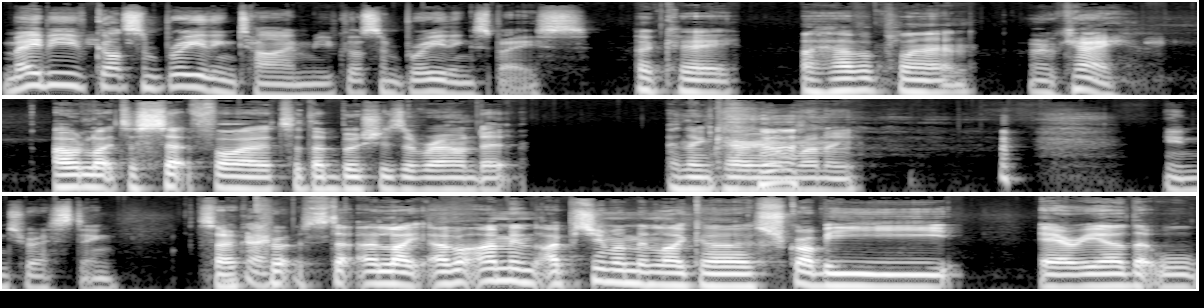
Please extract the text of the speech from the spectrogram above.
maybe you've got some breathing time. You've got some breathing space. Okay. I have a plan. Okay. I would like to set fire to the bushes around it, and then carry on running. Interesting. So, Okay. cr- st- uh, like, I'm- I'm in. I presume I'm in like a scrubby area that will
